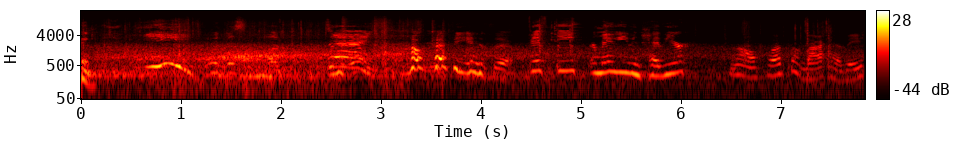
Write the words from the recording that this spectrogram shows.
Yee! With this dang! How heavy is it? 50 or maybe even heavier. No, that's not that heavy.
